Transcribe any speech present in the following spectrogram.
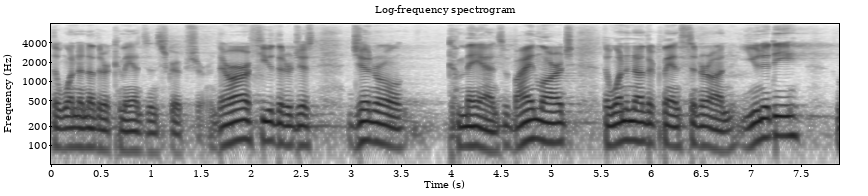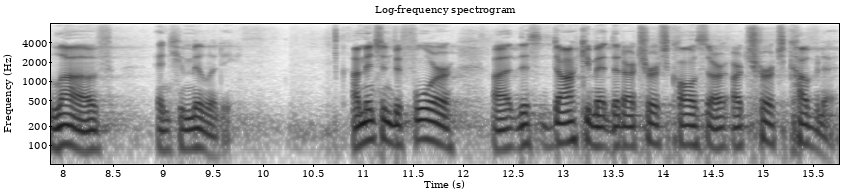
the one another commands in Scripture. There are a few that are just general commands, but by and large, the one another commands center on unity, love, and humility. I mentioned before uh, this document that our church calls our, our church covenant.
